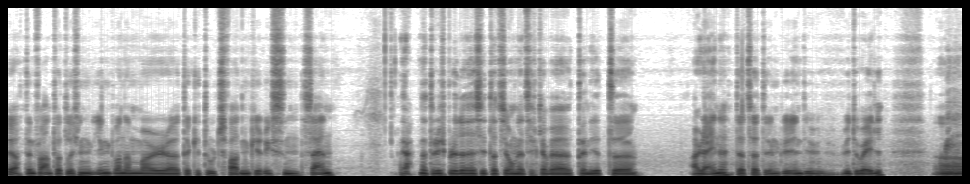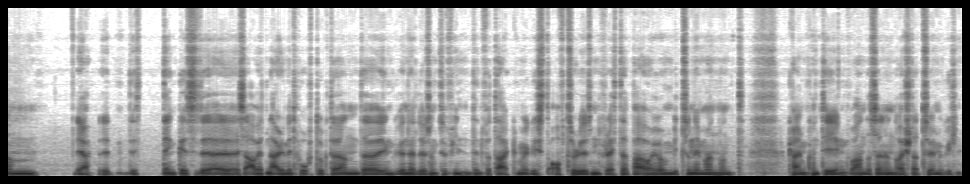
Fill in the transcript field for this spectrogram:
ja, den Verantwortlichen irgendwann einmal äh, der Geduldsfaden gerissen sein. Ja, natürlich blöde Situation jetzt. Ich glaube, er trainiert äh, alleine derzeit, irgendwie individuell. Ähm, ja, ich denke, es, äh, es arbeiten alle mit Hochdruck daran, da irgendwie eine Lösung zu finden, den Vertrag möglichst aufzulösen, vielleicht ein paar Euro mitzunehmen und Calm Conte irgendwo anders einen Neustart zu ermöglichen.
